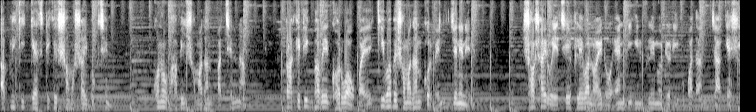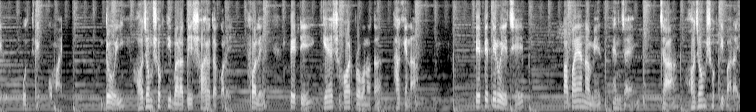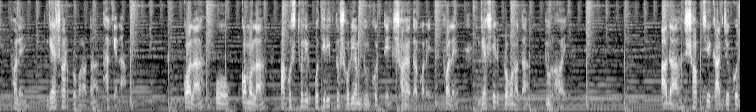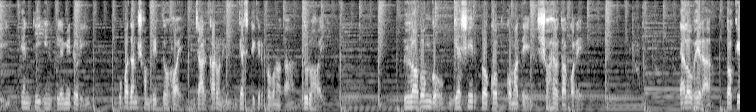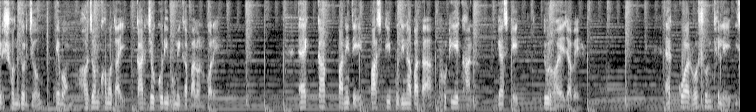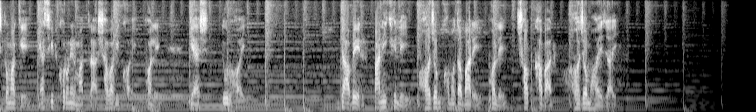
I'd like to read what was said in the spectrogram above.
আপনি কি গ্যাস্ট্রিকের সমস্যায় ভুগছেন? কোনোভাবেই সমাধান পাচ্ছেন না। প্রাকৃতিকভাবে ঘরোয়া উপায়ে কীভাবে সমাধান করবেন জেনে নিন। শশায় রয়েছে ফ্লেভানয়েড ও অ্যান্টি ইনফ্লেমেটরি উপাদান যা গ্যাসের উদ্রেক কমায়। দই হজম শক্তি বাড়াতে সহায়তা করে, ফলে পেটে গ্যাস হওয়ার প্রবণতা থাকে না। পেঁপেতে রয়েছে পাপায়া নামের এনজাইম যা হজম শক্তি বাড়ায়, ফলে গ্যাসর প্রবণতা থাকে না। কলা ও কমলা পাকস্থলীর অতিরিক্ত সোডিয়াম দূর করতে সহায়তা করে, ফলে গ্যাসের প্রবণতা দূর হয়। আদা সবচেয়ে কার্যকরী অ্যান্টি ইনফ্লেমেটরি উপাদান সমৃদ্ধ হয়, যার কারণে গ্যাস্ট্রিকের প্রবণতা দূর হয়। লবঙ্গ গ্যাসের প্রকোপ কমাতে সহায়তা করে। অ্যালোভেরা, ত্বকের সৌন্দর্য এবং হজম ক্ষমতায় কার্যকরী ভূমিকা পালন করে। এক কাপ পানিতে পাঁচটি পুদিনা পাতা ফুটিয়ে খান, গ্যাস্ট্রিক দূর হয়ে যাবে। এক কোয়া রসুন খেলে স্টোমাকে অ্যাসিড ক্ষরণের মাত্রা স্বাভাবিক হয়, ফলে গ্যাস দূর হয়। ডাবের পানি খেলে হজম ক্ষমতা বাড়ে, ফলে সব খাবার হজম হয়ে যায়।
